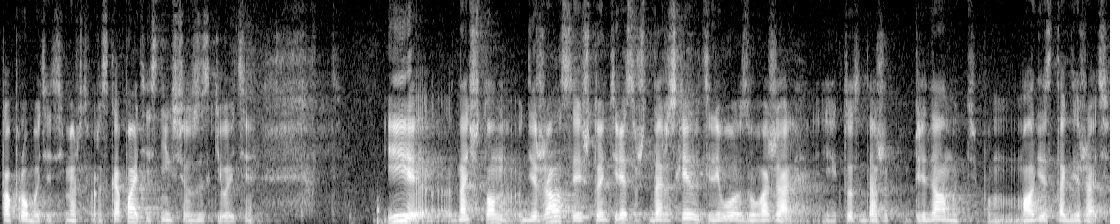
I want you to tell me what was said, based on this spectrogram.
Попробуйте этих мертвых раскопать, и с них все взыскивайте. И, значит, он держался, и что интересно, что даже следователи его зауважали. И кто-то даже передал ему, типа, молодец так держать.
